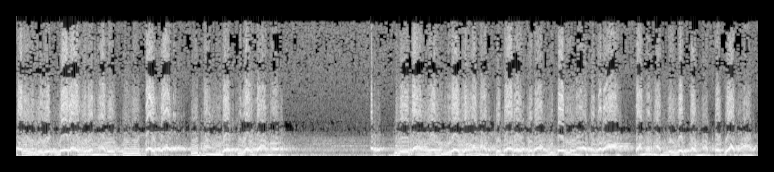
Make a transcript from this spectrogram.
အဲ့ဒီလေယောဂဝေဒနာကိုစီးစီးတိုက်တိုက်ပြီးခံပြီးတော့ပြလိုက်တာနဲ့ဒီလိုတောင်ဝင်ပြီးတော့ယဟနာဖြစ်သွားတယ်ဆိုတာဝိပရိနာသက္ကရာတန်ခါ46မှာပေါ်ပြထားတယ်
